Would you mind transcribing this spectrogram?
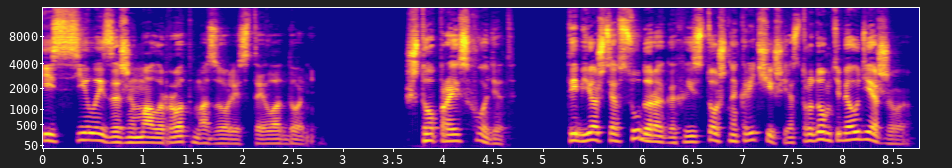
и с силой зажимал рот мозолистой ладонью. «Что происходит?» Ты бьешься в судорогах и истошно кричишь, я с трудом тебя удерживаю.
